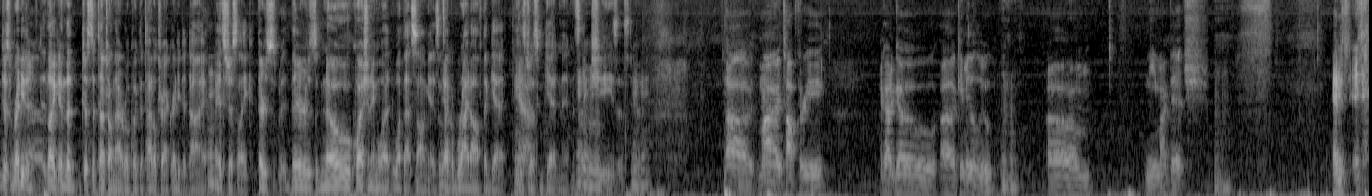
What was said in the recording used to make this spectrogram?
just ready to Yeah. like, and the just to touch on that real quick, the title track, "Ready to Die." Mhm. It's just like there's there's no questioning what what that song is. It's Yeah. like right off the get, he's Yeah. just getting it, and it's like Mhm. Jesus, dude. Mhm. Uh, my top three. I gotta go. Uh, give me the loot. Mm-hmm. Um, me, my bitch, Mm-hmm. and it's it.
